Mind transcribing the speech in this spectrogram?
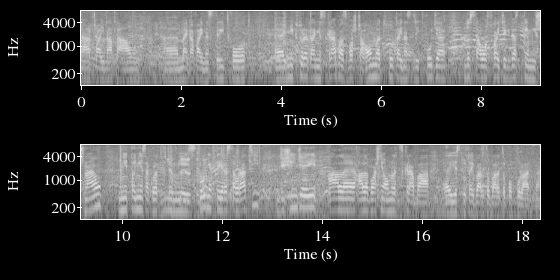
na Chinatown. E, mega fajny street food. E, niektóre danie z kraba, zwłaszcza omlet tutaj na street foodzie dostało, słuchajcie, gwiazdkę Michelin. Nie, to nie jest akurat w tym w miejscu, nie w tej restauracji, gdzieś indziej, ale, ale właśnie omlet z kraba e, jest tutaj bardzo, bardzo popularny.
